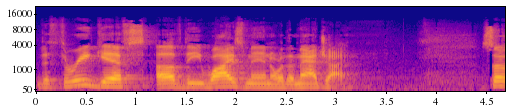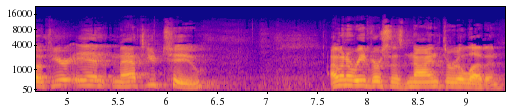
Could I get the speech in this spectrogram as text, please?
the three gifts of the wise men or the magi. So if you're in Matthew 2, I'm going to read verses 9 through 11.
